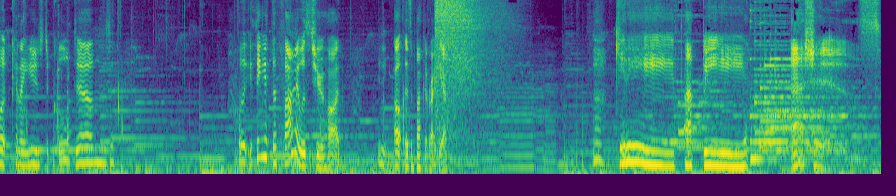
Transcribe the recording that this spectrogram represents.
What can I use to cool down? Well, you think if the fire was too hot? Oh, there's a bucket right here. Kitty, puppy, ashes.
